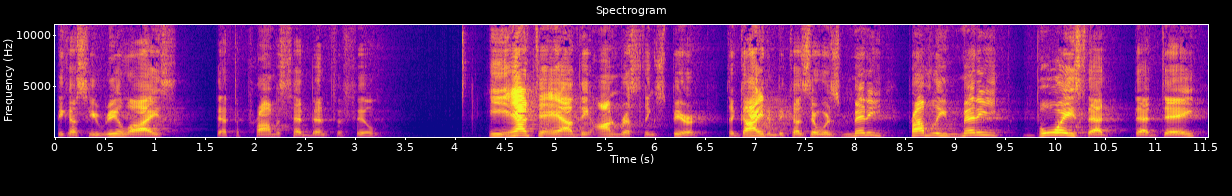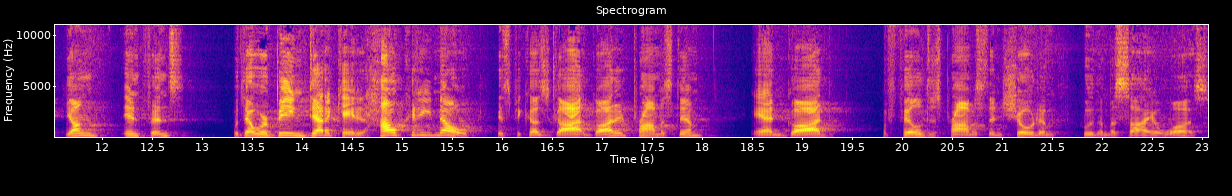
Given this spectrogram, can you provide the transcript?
because he realized that the promise had been fulfilled. He had to have the unresting spirit to guide him because there was many, probably many boys that, that day, young infants, that were being dedicated. How could he know? it's because God, God had promised him, and God fulfilled his promise and showed him who the Messiah was.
